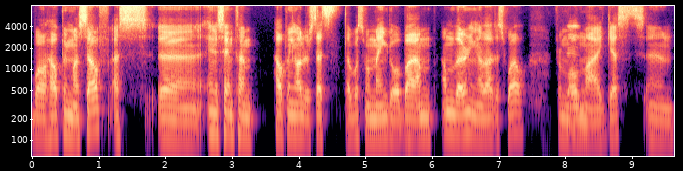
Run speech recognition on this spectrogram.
well helping myself as uh in the same time helping others. That's that was my main goal. But I'm I'm learning a lot as well from all Mm. my guests and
